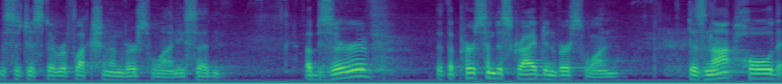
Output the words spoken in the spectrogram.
This is just a reflection on verse 1. He said, Observe that the person described in verse 1 does not hold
